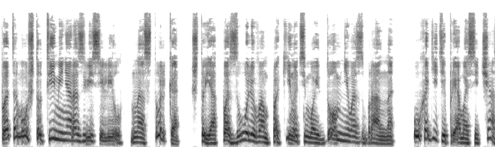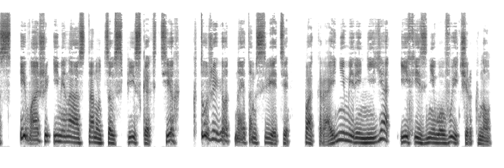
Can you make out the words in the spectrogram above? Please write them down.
Потому что ты меня развеселил настолько, что я позволю вам покинуть мой дом невозбранно. Уходите прямо сейчас, и ваши имена останутся в списках тех, кто живет на этом свете. По крайней мере, не я их из него вычеркну.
